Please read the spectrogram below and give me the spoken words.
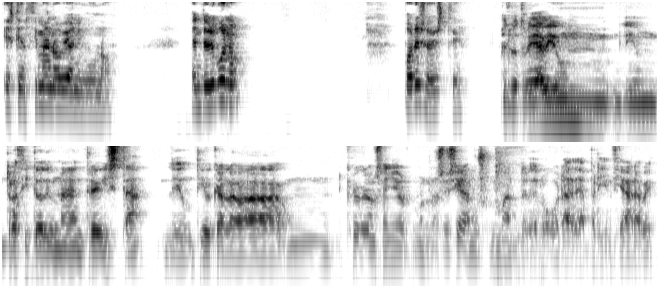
Es que encima no veo a ninguno. Entonces, bueno, por eso este. El otro día vi un, vi un trocito de una entrevista de un tío que hablaba, un, creo que era un señor, bueno, no sé si era musulmán, desde luego era de apariencia árabe,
